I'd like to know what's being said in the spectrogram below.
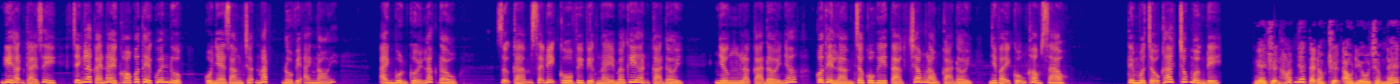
Ghi hận cái gì? Chính là cái này khó có thể quên được. Cô nhè răng trợn mắt đối với anh nói. Anh buồn cười lắc đầu. Dự cảm sẽ bị cô vì việc này mà ghi hận cả đời. Nhưng là cả đời nhá, có thể làm cho cô ghi tạc trong lòng cả đời. như vậy cũng không sao. Tìm một chỗ khác chúc mừng đi. Nghe chuyện hot nhất tại đọc truyện audio.net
